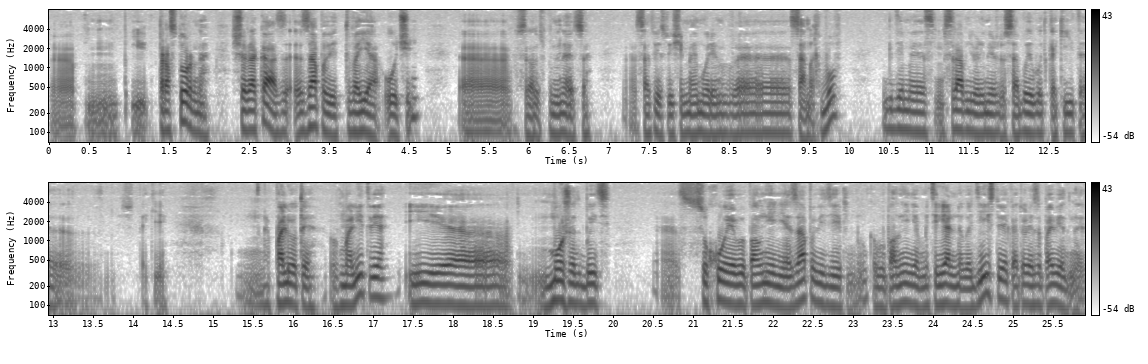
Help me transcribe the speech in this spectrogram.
э, и просторно, широка заповедь твоя очень, э, сразу вспоминаются соответствующим майморем в самых вов, где мы сравнивали между собой вот какие-то полеты в молитве и, э, может быть, э, сухое выполнение заповедей, ну, выполнение материального действия, которое заповедано.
